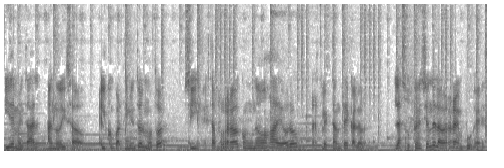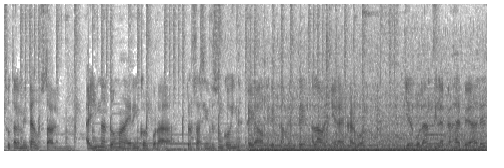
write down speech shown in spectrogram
y de metal anodizado. El compartimiento del motor, sí, está forrado con una hoja de oro reflectante de calor. La suspensión de la barra de empuje es totalmente ajustable. Hay una toma de aire incorporada. Los asientos son cojines pegados directamente a la bañera de carbono. Y el volante y la caja de pedales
